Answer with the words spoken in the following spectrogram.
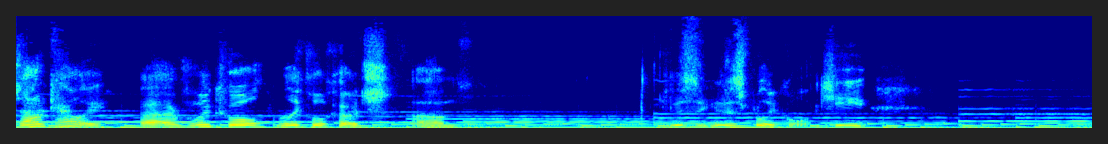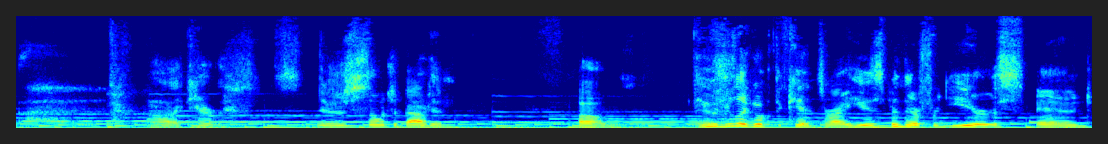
John Cowley, uh, a really cool, really cool coach. Um, he was, he was really cool. He, uh, I can't. There's just so much about him. Um, he was really good with the kids, right? He's been there for years and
